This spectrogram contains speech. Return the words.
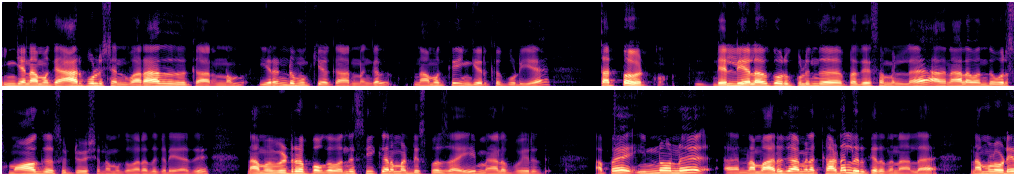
இங்கே நமக்கு ஏர் பொல்யூஷன் வராதது காரணம் இரண்டு முக்கிய காரணங்கள் நமக்கு இங்கே இருக்கக்கூடிய தட்பவெட்பம். டெல்லி அளவுக்கு ஒரு குளிர்ந்த பிரதேசம் இல்லை. அதனால் வந்து ஒரு ஸ்மாக் சுச்சுவேஷன் நமக்கு வர்றது கிடையாது. நாம் விடுற புகை வந்து சீக்கிரமாக டிஸ்போஸ் ஆகி மேலே போயிடுது அப்போ இன்னொன்று நம்ம அருகாமையில் கடல் இருக்கிறதுனால நம்மளுடைய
